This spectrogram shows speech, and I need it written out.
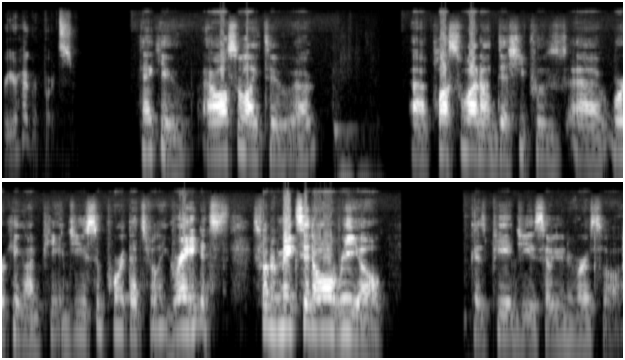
for your hug reports. Thank you. I also like to uh, plus one on Deshipu's uh, working on PNG support. That's really great. It's sort of makes it all real because PNG is so universal.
